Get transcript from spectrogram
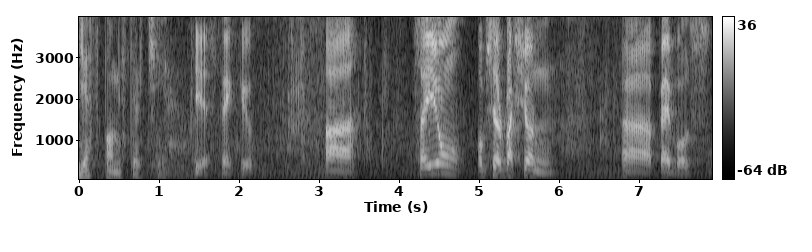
Yes po, Mr. Chair. Yes, thank you. Ah, sa iyong obserbasyon, ah, Pebbles,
